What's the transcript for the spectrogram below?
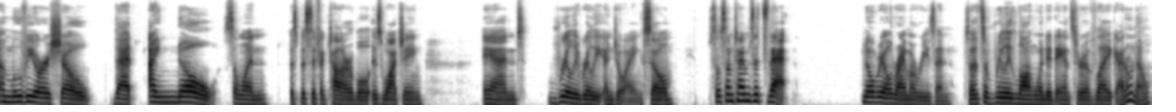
a movie or a show that I know someone, a specific tolerable, is watching and really, really enjoying. So, so sometimes it's that. No real rhyme or reason. So that's a really long winded answer of like, I don't know.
